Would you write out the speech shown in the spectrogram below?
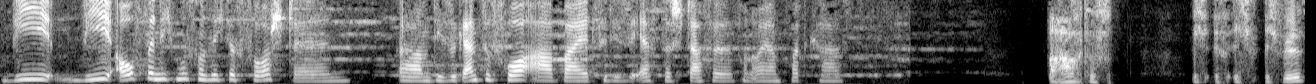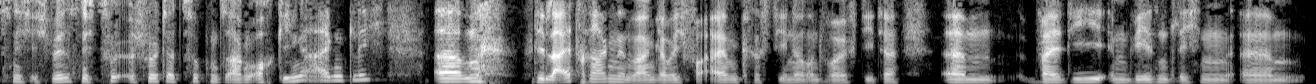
wie, wie aufwendig muss man sich das vorstellen? Ähm, diese ganze Vorarbeit für diese erste Staffel von eurem Podcast. Ach, das. Ich, ich, ich will es nicht, ich will es nicht zu, schulterzuckend sagen, auch ging eigentlich. Ähm, die Leidtragenden waren, glaube ich, vor allem Christine und Wolf Dieter, ähm, weil die im Wesentlichen ähm,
